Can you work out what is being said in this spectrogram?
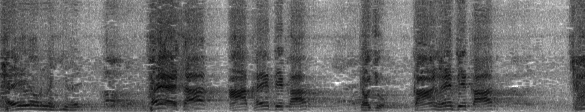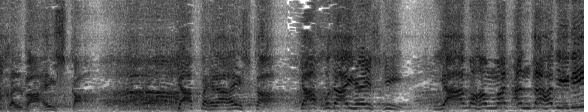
है और नहीं है। है ऐसा, आँख है बेकार तो जो? कान है बेकार क्या गलबा है इसका? क्या पहरा है इसका? क्या खुदाई है इसकी? या मोहम्मद अंता हबीबी?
